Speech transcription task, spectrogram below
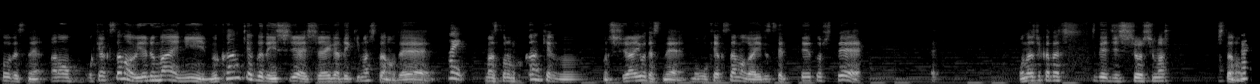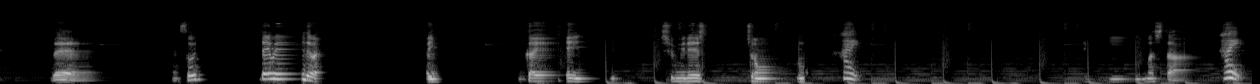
そうですね。あのお客様を入れる前に無観客で1試合試合ができましたので、はい。まあ、その無観客の試合をですねもうお客様がいる設定として同じ形で実施をしましたので、そういった意味では一回シミュレーションはい。できました。はい。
